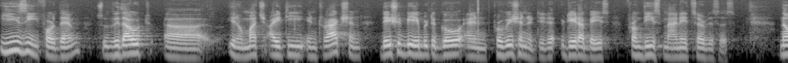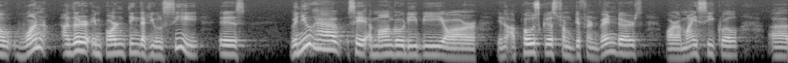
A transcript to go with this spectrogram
easy for them. So without uh, you know, much IT interaction, they should be able to go and provision a data database from these managed services. Now, one other important thing that you will see is when you have, say, a MongoDB or you know, a Postgres from different vendors or a MySQL, uh,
